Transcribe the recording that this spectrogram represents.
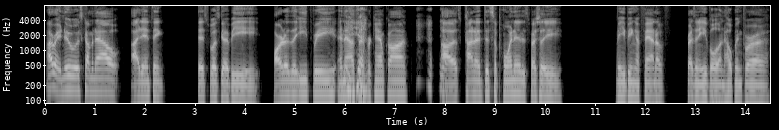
I already knew it was coming out. I didn't think this was gonna be part of the E3 announcement Yeah. for Capcom. Yeah. I was kind of disappointed, especially me being a fan of Resident Evil and hoping for a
